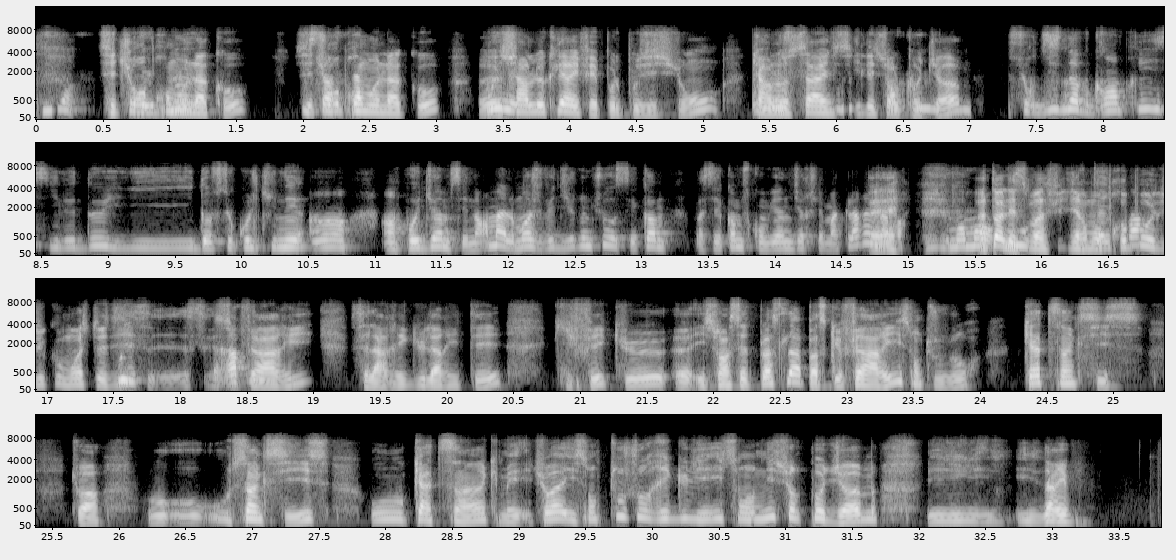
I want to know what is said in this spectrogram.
si tu reprends Monaco, si tu reprends Monaco, euh, Charles Leclerc, il fait pole position. Carlos oui, Sainz, il est sur le podium. Sur 19 Grands Prix, si les deux ils doivent se coltiner un, un podium, c'est normal. Moi, je vais dire une chose c'est comme, bah, comme ce qu'on vient de dire chez McLaren. Eh. Attends, laisse-moi finir mon propos. Pas... Du coup, moi, je te dis, oui, sur Ferrari, c'est la régularité qui fait qu'ils euh, sont à cette place-là. Parce que Ferrari, ils sont toujours 4, 5, 6 tu vois, ou, ou 5-6, ou 4-5, mais tu vois, ils sont toujours réguliers, ils sont ni sur le podium, ils, ils arrivent,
